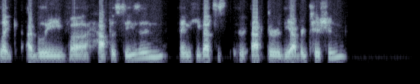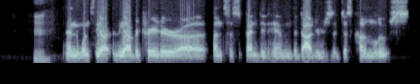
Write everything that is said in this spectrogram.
like, I believe uh, half a season, and he got sus- after the arbitration. Hmm. And once the the arbitrator uh, unsuspended him, the Dodgers just cut him loose.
